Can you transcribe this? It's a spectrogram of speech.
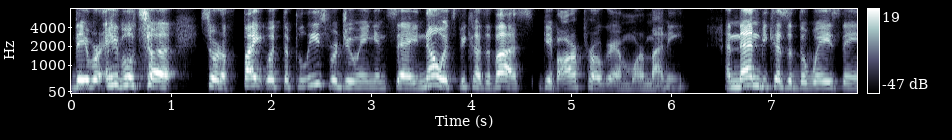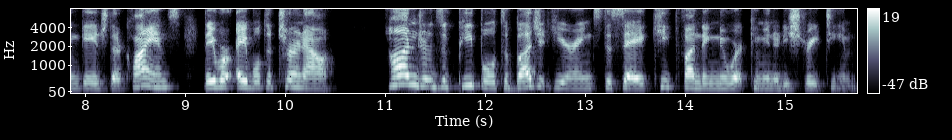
they were able to sort of fight what the police were doing and say, no, it's because of us, give our program more money. And then because of the ways they engaged their clients, they were able to turn out hundreds of people to budget hearings to say, keep funding Newark Community Street Team.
